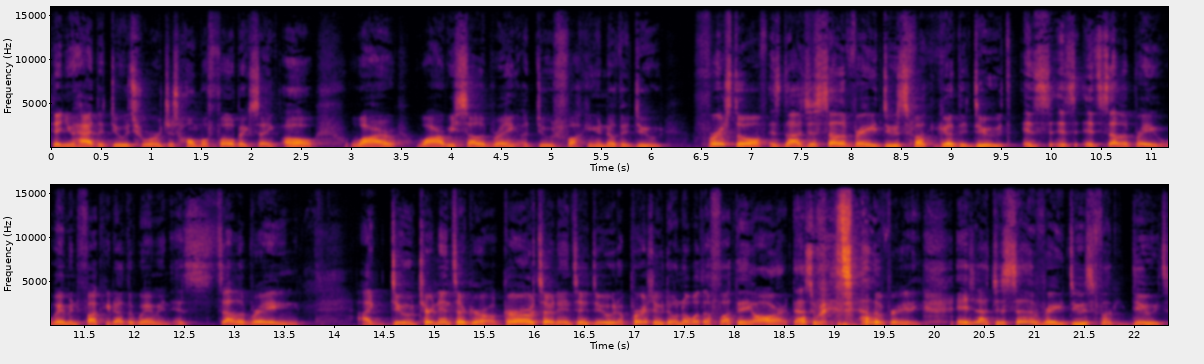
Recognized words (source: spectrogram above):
Then you had the dudes who are just homophobic, saying, oh, why why are we celebrating a dude fucking another dude? First off, it's not just celebrating dudes fucking other dudes. It's it's it's celebrating women fucking other women. It's celebrating a dude turned into a girl, girl turned into a dude, a person who don't know what the fuck they are. That's what it's celebrating. It's not just celebrating dudes fucking dudes.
